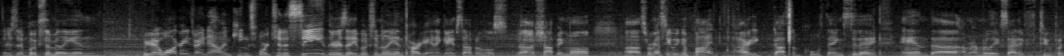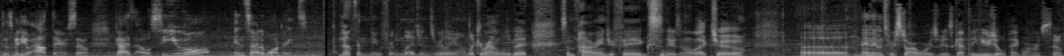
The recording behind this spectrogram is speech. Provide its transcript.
There's a Books A Million. We're at Walgreens right now in Kingsport, Tennessee. There's a Books A Million, Target, and a GameStop in a little uh, shopping mall. Uh, so we're gonna see what we can find. I already got some cool things today, and uh, I'm, I'm really excited to put this video out there. So, guys, I will see you all inside of Walgreens nothing new for Legends really. I'll look around a little bit. Some Power Ranger figs. There's an Electro. Uh, and then for Star Wars, we just got the usual peg warmers. So,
